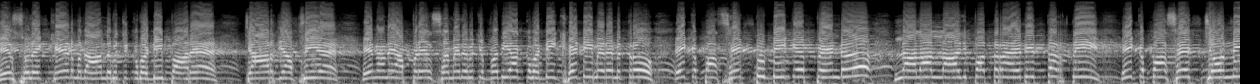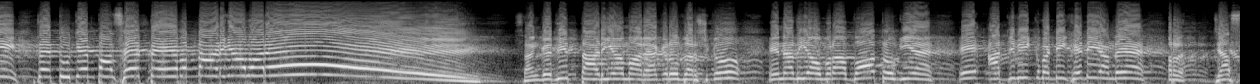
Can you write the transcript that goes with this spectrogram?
ਇਸ ਵੇਲੇ ਖੇਡ ਮੈਦਾਨ ਦੇ ਵਿੱਚ ਕਬੱਡੀ ਪਾ ਰਿਹਾ ਹੈ, ਚਾਰ ਜਾਫੀ ਹੈ। ਇਹਨਾਂ ਨੇ ਆਪਣੇ ਸਮੇਂ ਦੇ ਵਿੱਚ ਵਧੀਆ ਕਬੱਡੀ ਖੇਡੀ, ਮੇਰੇ ਮਿੱਤਰੋ। ਇੱਕ ਪਾਸੇ ਟੁੱਡੀ ਕੇ ਪਿੰਡ, ਲਾਲਾ ਲਾਜਪਤ ਰਾਏ ਦੀ ਧਰਤੀ, ਇੱਕ ਪਾਸੇ ਜੋਨੀ ਤੇ ਦੂਜੇ ਪਾਸੇ ਦੇਵ ਤਾੜੀਆਂ ਮਾਰੇ ਸੰਗਤ ਜੀ ਤਾੜੀਆਂ ਮਾਰਿਆ ਕਰੋ ਦਰਸ਼ਕੋ, ਇਹਨਾਂ ਦੀਆਂ ਉਮਰਾਂ ਬਹੁਤ ਹੋ ਗਈਆਂ ਇਹ ਅੱਜ ਵੀ ਕਬੱਡੀ ਖੇਡੀ ਜਾਂਦੇ ਆ ਪਰ ਜਸ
